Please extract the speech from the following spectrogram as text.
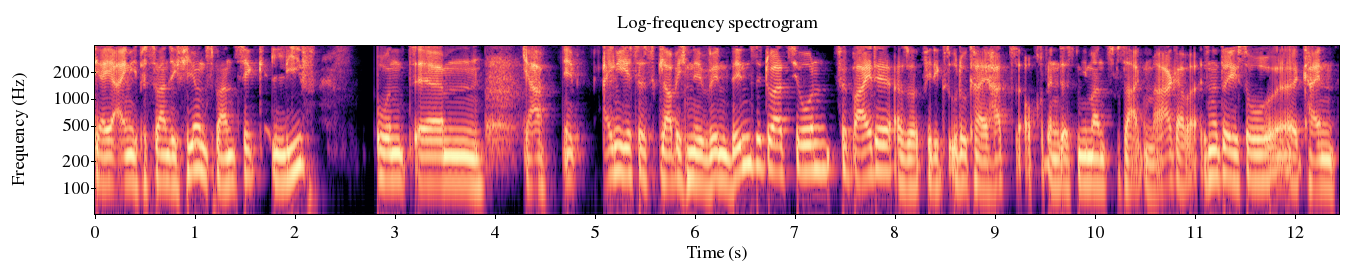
der ja eigentlich bis 2024 lief. Und ähm, ja, eigentlich ist das, glaube ich, eine Win-Win-Situation für beide. Also Felix Udokai hat, auch wenn das niemand so sagen mag, aber ist natürlich so äh, kein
